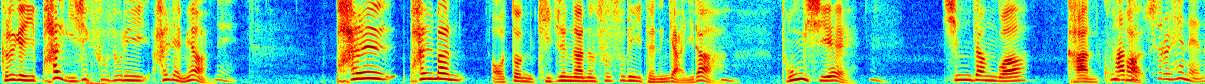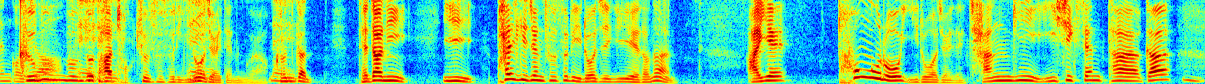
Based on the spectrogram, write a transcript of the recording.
그러니까 이 팔 이식 수술이 하려면 네. 팔 팔만 어떤 기증하는 수술이 되는 게 아니라 음. 동시에 음. 심장과 간, 다 콩팥 적출을 해내는 거죠. 그 부분도 예, 다 예. 적출 수술이 예. 이루어져야 되는 거예요. 네. 그러니까 대단히 이 팔기증 수술이 이루어지기 위해서는 아예 통으로 이루어져야 돼요. 장기 이식 센터가 음.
